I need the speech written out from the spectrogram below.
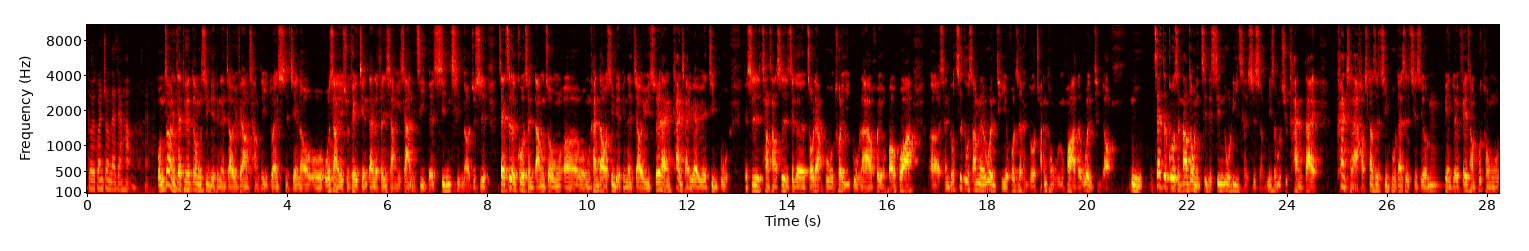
各位观众，大家好。我们知道你在推动性别平等教育非常长的一段时间了，我我想也许可以简单的分享一下你自己的心情哦，就是在这个过程当中，呃，我们看到性别平等教育虽然看起来越来越进步，可是常常是这个走两步退一步，那会有包括呃很多制度上面的问题，或者很多传统文化的问题哦。你在这过程当中，你自己的心路历程是什么？你怎么去看待？看起来好像是进步，但是其实又面对非常不同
